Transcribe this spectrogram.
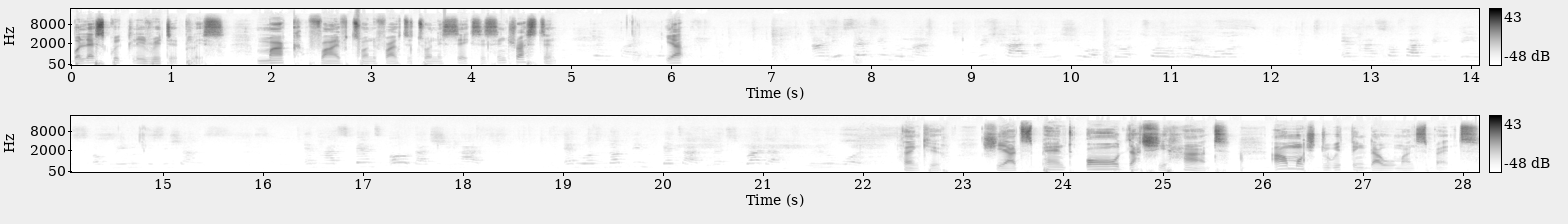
But let's quickly read it, please. Mark 5 25 to 26. It's interesting. Yeah. And a certain woman, which had an issue of blood twelve years, and had suffered many things of many physicians, and had spent all that she had, and was nothing better, but rather grew worse. Thank you. She had spent all that she had. How much do we think that woman spent?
